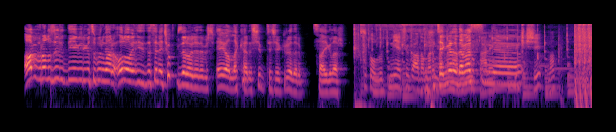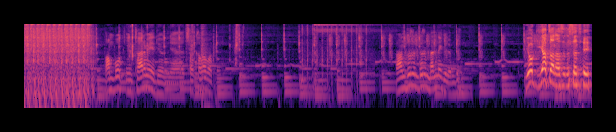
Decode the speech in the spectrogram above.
Abi Vural Üzül diye bir YouTuber var. Onu izlesene çok güzel oyna demiş. Eyvallah kardeşim. Teşekkür ederim. Saygılar. Basit oldu. Niye? Çünkü adamların Tekne benden de haberi yoktu. ya. Üç kişi lan. Lan bot intihar mı ediyorsun ya? Çakala bak. Lan durun durun ben de geliyorum durun. Yok yat anasını satayım.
